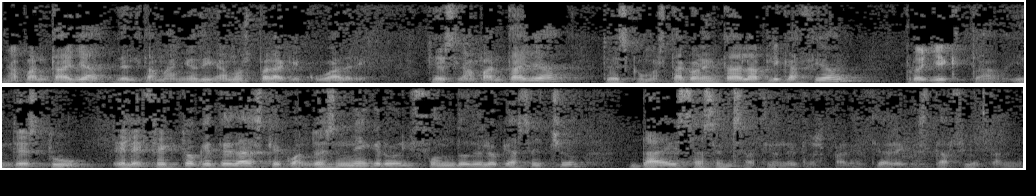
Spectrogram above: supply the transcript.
Una pantalla del tamaño, digamos, para que cuadre. Entonces, la pantalla, entonces, como está conectada a la aplicación, proyecta. Y entonces tú, el efecto que te da es que cuando es negro el fondo de lo que has hecho, da esa sensación de transparencia, de que está flotando.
